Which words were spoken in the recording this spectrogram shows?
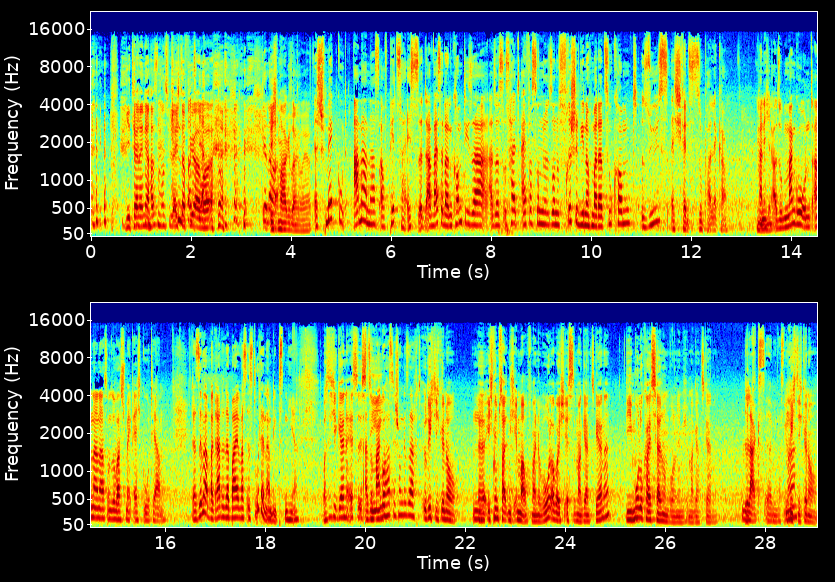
Die Italiener hassen uns vielleicht dafür, Ja. aber genau. ich mag es einfach, ja. Es schmeckt gut. Ananas auf Pizza ist, äh, da weißt du, dann kommt dieser, also es ist halt einfach so eine, so eine Frische, die nochmal dazu kommt. Süß. Ich find's super lecker. Kann ich, also Mango und Ananas und sowas schmeckt echt gut, ja. Da sind wir aber gerade dabei. Was isst du denn am liebsten hier? Was ich hier gerne esse, ist Also die, Mango hast du schon gesagt. Richtig, genau. Mhm. Äh, ich nehme es halt nicht immer auf meine Bowl, aber ich esse immer ganz gerne. Die Molokai Salmon Bowl nehme ich immer ganz gerne. Lachs irgendwas, ne? Richtig, genau.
